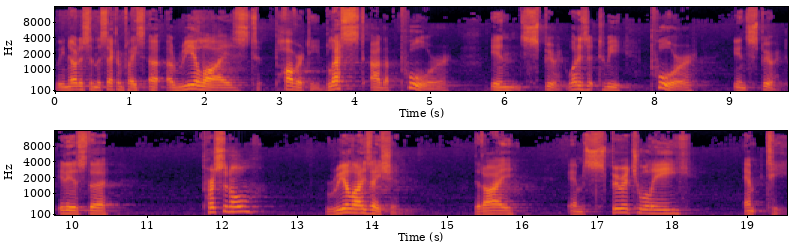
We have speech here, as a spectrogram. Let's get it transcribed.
we notice in the second place a, a realized poverty. Blessed are the poor in spirit. What is it to be poor in spirit? It is the personal realization that I am spiritually empty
